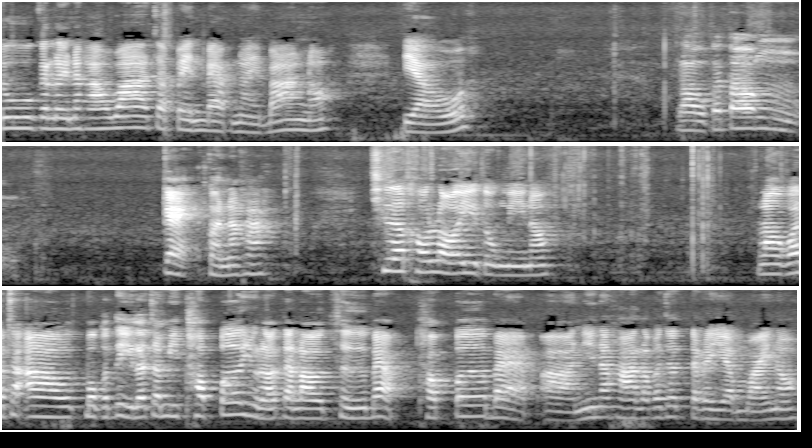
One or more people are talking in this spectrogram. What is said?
ดูกันเลยนะคะ ว่าจะเป็นแบบไหนบ้างเนาะเดี๋ยว เราก็ต้องแกะก่อนนะคะ เชือกเขาร้อยอยู่ตรงนี้เนาะ เราก็จะเอาปกติเราจะมีท็อปเปอร์อยู่แล้ว แต่เราซื้อแบบท็อปเปอร์แบบอ่านี่นะคะ เราก็จะเตรียมไว้เนาะ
